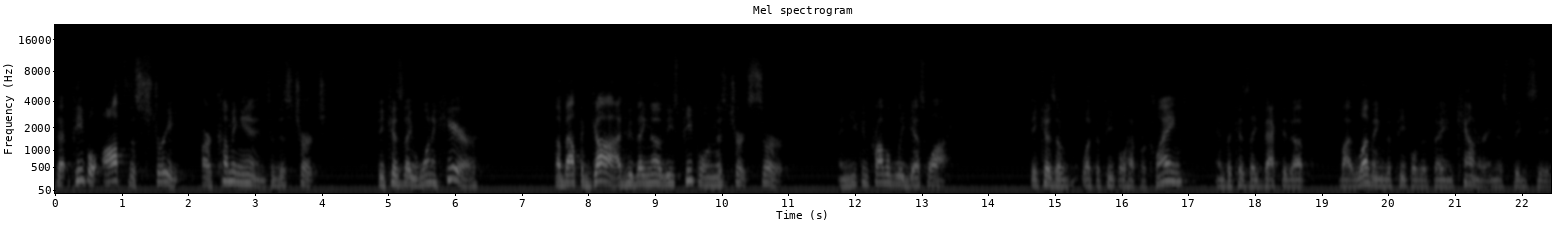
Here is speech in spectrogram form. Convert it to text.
that people off the street are coming in to this church because they want to hear about the God who they know these people in this church serve. And you can probably guess why. Because of what the people have proclaimed and because they backed it up by loving the people that they encounter in this big city.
